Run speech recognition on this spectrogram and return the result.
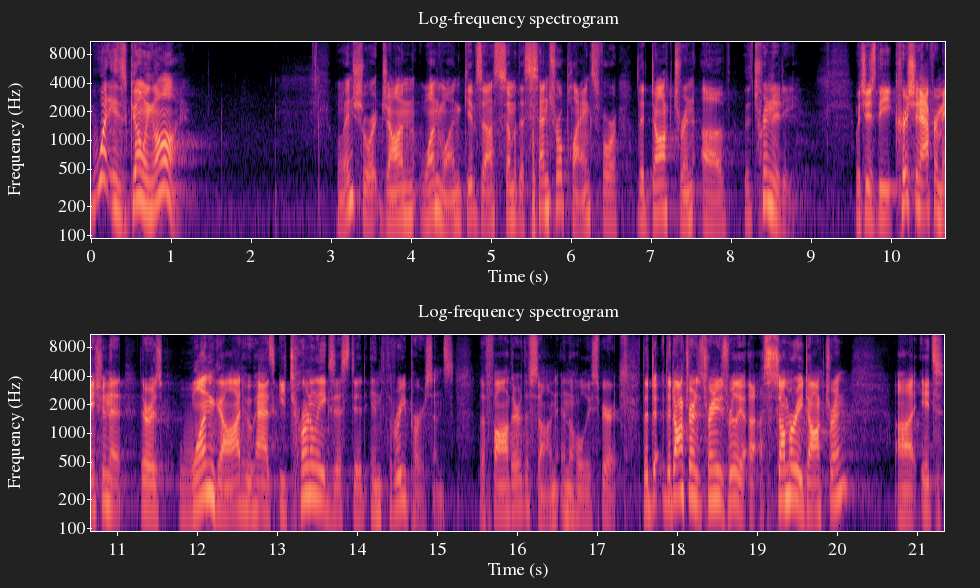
what is going on? Well, in short, John 1 1 gives us some of the central planks for the doctrine of the Trinity, which is the Christian affirmation that there is one God who has eternally existed in three persons the Father, the Son, and the Holy Spirit. The, the doctrine of the Trinity is really a, a summary doctrine, uh, it's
